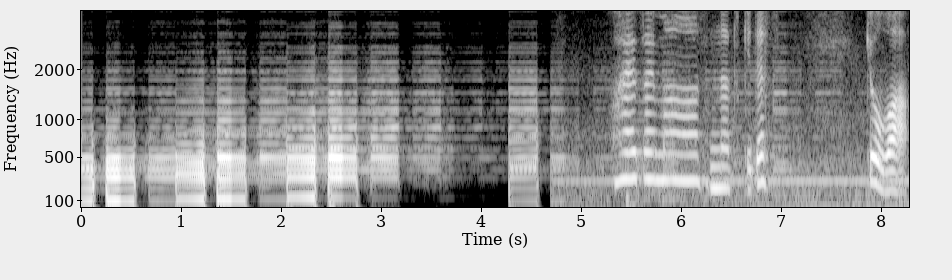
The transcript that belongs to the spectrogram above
おはようございます。なつきです。今日は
